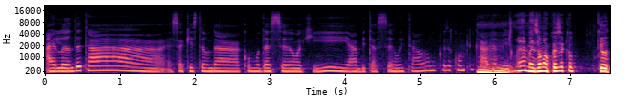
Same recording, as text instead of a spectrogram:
a Irlanda tá essa questão da acomodação aqui, a habitação e tal, é uma coisa complicada Uhum. mesmo. É, mas é uma coisa que eu, que eu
